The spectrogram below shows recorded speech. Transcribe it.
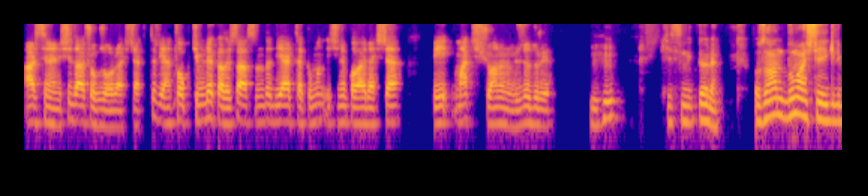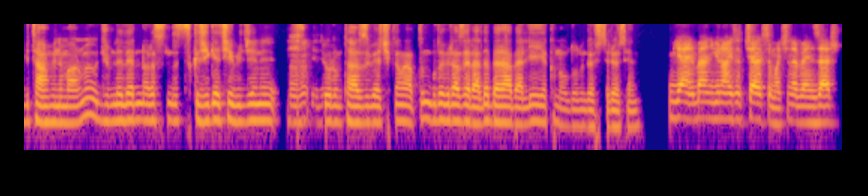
Arsenal işi daha çok zorlaşacaktır. Yani top kimde kalırsa aslında diğer takımın içini kolaylaşacağı bir maç şu an önümüzde duruyor. Hı hı. Kesinlikle öyle. O zaman bu maçla ilgili bir tahminin var mı? Cümlelerin arasında sıkıcı geçebileceğini Hı-hı. hissediyorum tarzı bir açıklama yaptım. Bu da biraz herhalde beraberliğe yakın olduğunu gösteriyor senin. Yani ben United Chelsea maçına benzer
